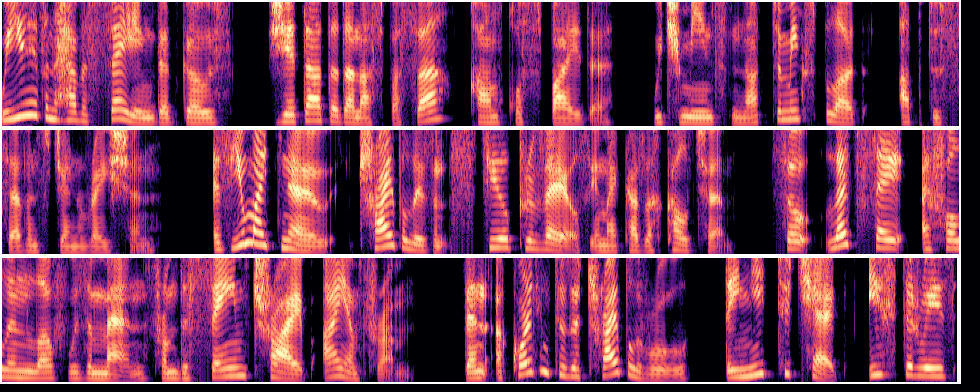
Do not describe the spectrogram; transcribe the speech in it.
We even have a saying that goes, Jetatadan aspasa, kan kospaydı, which means not to mix blood up to seventh generation. As you might know, tribalism still prevails in my Kazakh culture. So let's say I fall in love with a man from the same tribe I am from. Then, according to the tribal rule, they need to check if there is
